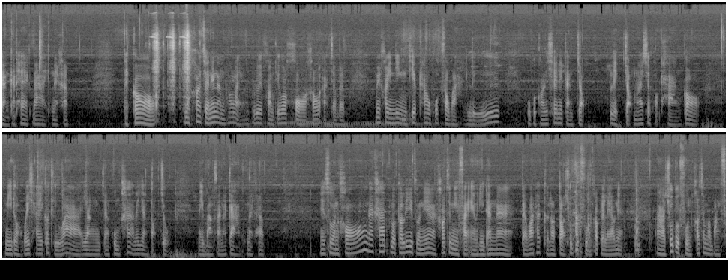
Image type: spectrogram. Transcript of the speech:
การกระแทกได้นะครับ แต่ก็ไม่ค่อยจะแนะนำเท่าไหร่ด้วยความที่ว่าคอเขาอาจจะแบบไม่ค่อยนิ่งเทียบเท่าพวกสว่านหรืออุปกรณ์ที่ใช้ในการเจาะเหล็กเจาะไม้เฉพาะทางก็มีดอกไว้ใช้ก็ถือว่ายังยังคุ้มค่าและยังตอบโจทย์ในบางสถานการณ์นะครับ ในส่วนของนะครับโรตารี่ตัวนี้เขาจะมีไฟ LED ด้านหน้า แต่ว่าถ้าเกิดเราต่อชุดดูดฝุ่นเข้าไปแล้วเนี่ยชุดดูดฝุ่นเขาจะมาบังไฟ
